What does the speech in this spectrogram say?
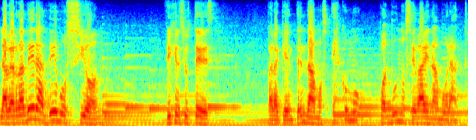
La verdadera devoción, fíjense ustedes, para que entendamos, es como cuando uno se va enamorando.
